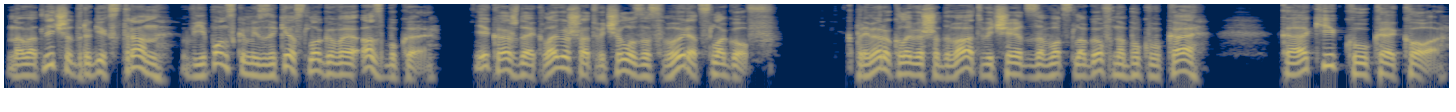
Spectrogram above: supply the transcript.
Но в отличие от других стран, в японском языке слоговая азбука, и каждая клавиша отвечала за свой ряд слогов. К примеру, клавиша 2 отвечает за ввод слогов на букву «К», «Каки Куке Ко».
